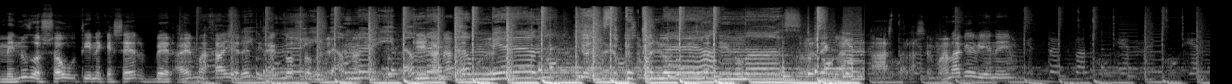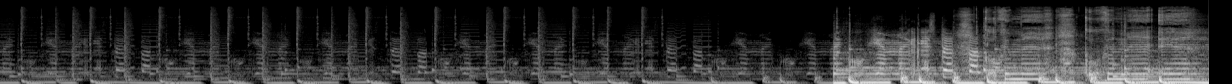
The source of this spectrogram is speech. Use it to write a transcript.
Menudo show tiene que ser ver a Emma Hayer en directo sobre el escenario. Yo soy que amas. Solo teclas. Hasta la semana que viene. Cógeme, cógeme, eh,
